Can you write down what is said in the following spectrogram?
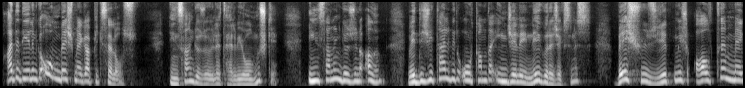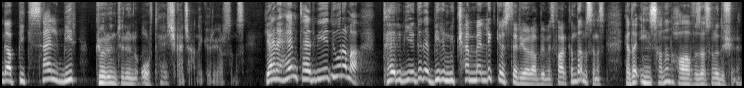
hadi diyelim ki 15 megapiksel olsun. İnsan gözü öyle terbiye olmuş ki insanın gözünü alın ve dijital bir ortamda inceleyin. Neyi göreceksiniz? 576 megapiksel bir görüntünün ortaya çıkacağını görüyorsunuz. Yani hem terbiye ediyor ama terbiyede de bir mükemmellik gösteriyor Rabbimiz. Farkında mısınız? Ya da insanın hafızasını düşünün.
